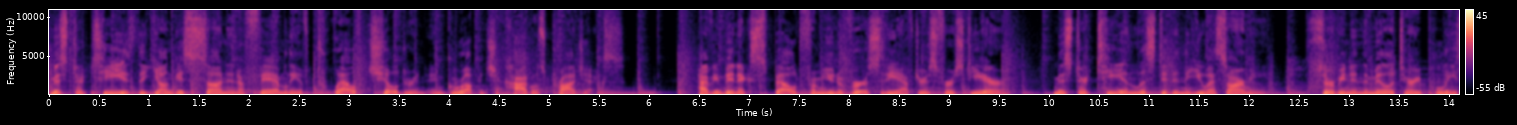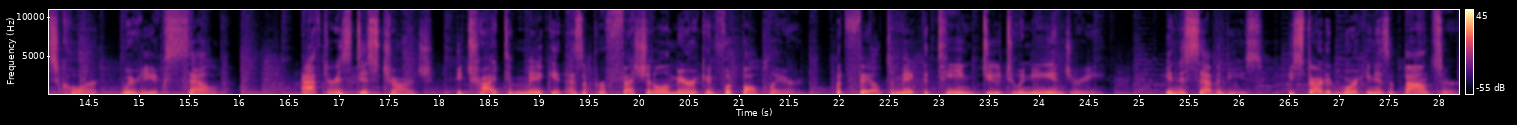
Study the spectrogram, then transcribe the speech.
Mr. T is the youngest son in a family of 12 children and grew up in Chicago's projects. Having been expelled from university after his first year, Mr. T enlisted in the U.S. Army, serving in the Military Police Corps, where he excelled. After his discharge, he tried to make it as a professional American football player but failed to make the team due to a knee injury. In the 70s, he started working as a bouncer,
